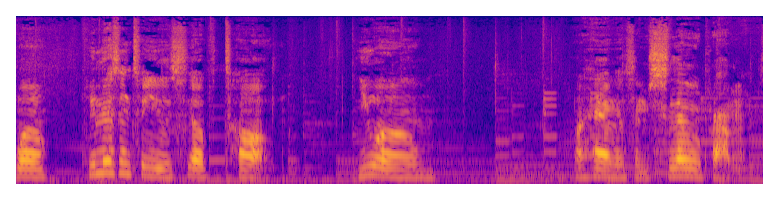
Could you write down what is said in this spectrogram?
well, you listen to yourself talk. You, um, are having some slow problems.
